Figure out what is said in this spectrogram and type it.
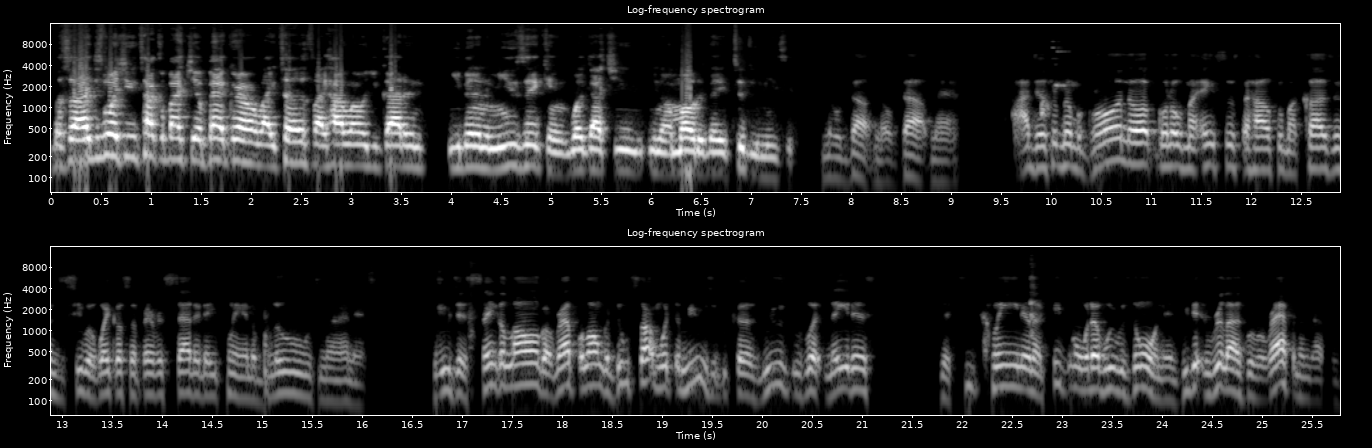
but so I just want you to talk about your background. Like, tell us like how long you got in, you been in the music, and what got you, you know, motivated to do music. No doubt, no doubt, man. I just remember growing up, going over to my aunt's sister house with my cousins. She would wake us up every Saturday playing the blues, man. And we would just sing along or rap along or do something with the music because music was what made us to keep clean and uh, keep doing whatever we was doing. And we didn't realize we were rapping or nothing.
